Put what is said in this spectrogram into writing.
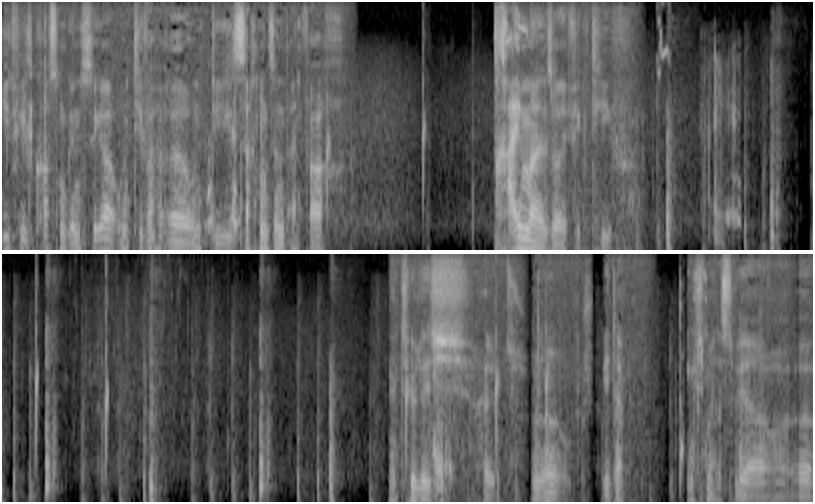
Viel, viel kostengünstiger und die, äh, und die Sachen sind einfach dreimal so effektiv. Natürlich halt, ne, später denke ich mal, dass wir äh,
